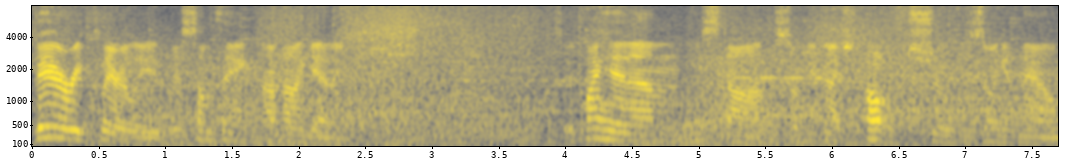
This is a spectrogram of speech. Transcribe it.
Very clearly, there's something I'm not getting. So if I hit him, he stops, so maybe I should, oh, shoot, he's doing it now.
